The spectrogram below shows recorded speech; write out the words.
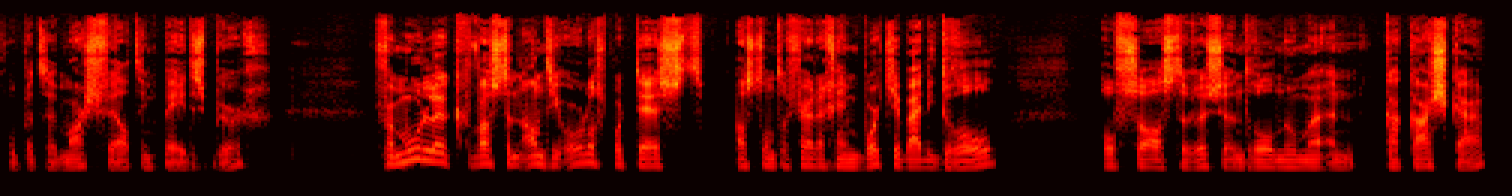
Op het Marsveld in Petersburg. Vermoedelijk was het een anti-oorlogsprotest. Al stond er verder geen bordje bij die drol. Of zoals de Russen een drol noemen, een kakashka.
